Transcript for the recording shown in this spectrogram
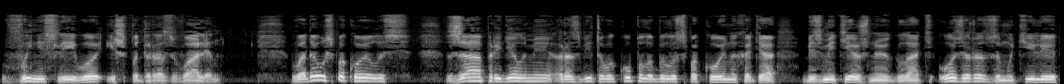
вынесли его из-под развалин. Вода успокоилась, за пределами разбитого купола было спокойно, хотя безмятежную гладь озера замутили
